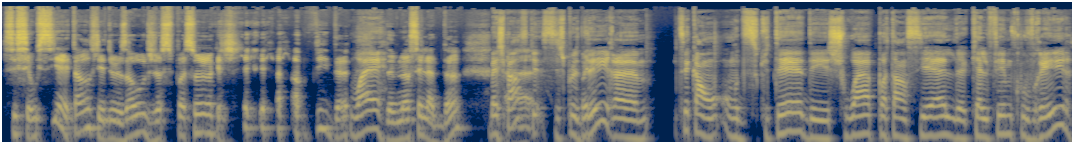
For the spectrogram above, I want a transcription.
si c'est aussi intense les deux autres, je suis pas sûr que j'ai envie de, de me lancer là-dedans. Ben, je pense que si je peux dire, tu sais, quand on, discutait des choix potentiels de quel film couvrir,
